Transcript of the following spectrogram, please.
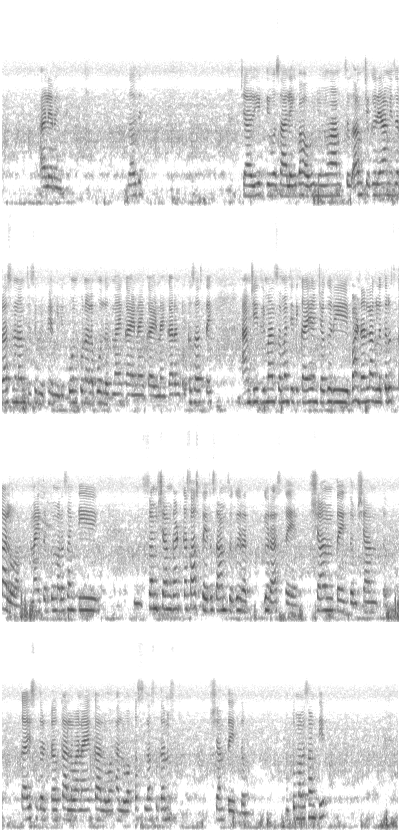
आल्या नाही त्या. जाऊ दे. चार एक दिवस आले की भाऊ बहिणी आमचं आमच्या घरी आम्ही जर असलो ना आमची सगळी फॅमिली कोण कोणाला बोलत नाही काय नाही काय नाही. कारण की कसं असतंय आमची इथली माणसं म्हणते ती काय ह्यांच्या घरी भांडण लागलं तरच कालवा. नाहीतर तुम्हाला सांगते समशान घाट कसा असतंय तसं आमचं घरात घर असतंय. शांत एकदम शांत. काय सुद्धा कालवा नाही कालवा हलवा कसला सुद्धा नसतो. शांत एकदम. मग तुम्हाला सांगते.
